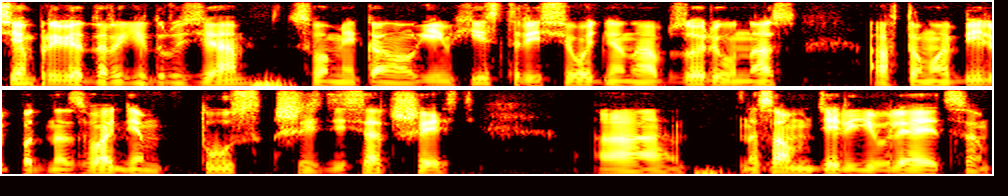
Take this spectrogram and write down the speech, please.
Всем привет, дорогие друзья! С вами канал Game History. Сегодня на обзоре у нас автомобиль под названием ТУЗ-66. А, на самом деле является,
